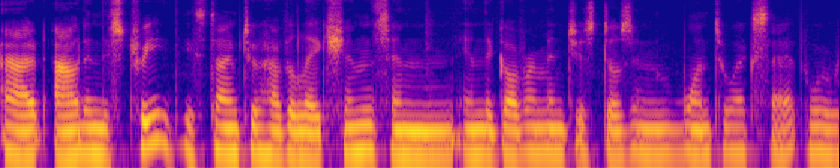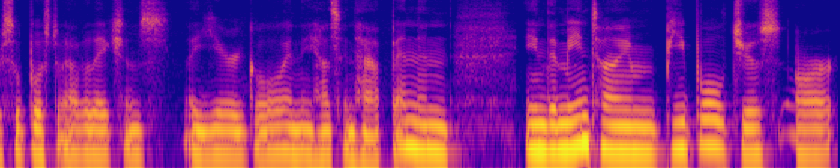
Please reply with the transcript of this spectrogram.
out out in the street. It's time to have elections, and and the government just doesn't want to accept. We were supposed to have elections a year ago, and it hasn't happened. And in the meantime, people just are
